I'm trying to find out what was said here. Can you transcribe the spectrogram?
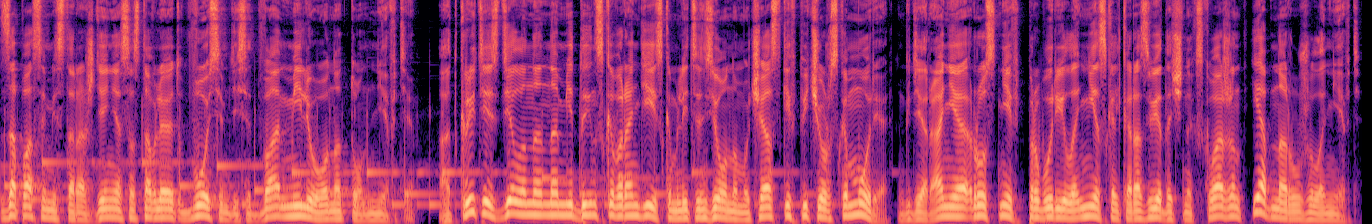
запасы месторождения составляют 82 миллиона тонн нефти. Открытие сделано на Медынско-Варандейском лицензионном участке в Печорском море, где ранее Роснефть пробурила несколько разведочных скважин и обнаружила нефть.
